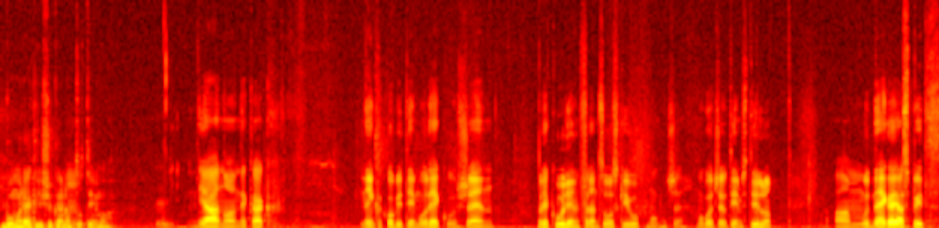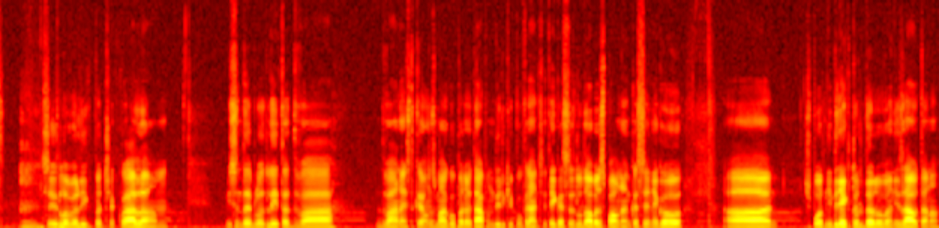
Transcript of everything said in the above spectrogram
Bomo rekli še kaj na to temo. Ja, no, nekako, ne kako bi temu rekel, še en prekurjen francoski up, mogoče, mogoče v tem stilu. Um, od njega jaz spet se je zelo veliko pričakoval. Um, mislim, da je bilo od leta 2000. 12, ki je on zmagal prvi etap na dirki po Franciji. Tega se zelo dobro spomnim, ker se je njegov uh, športni direktor drl ven iz avta. No.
